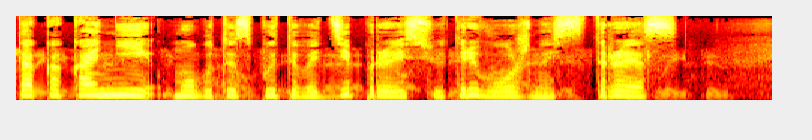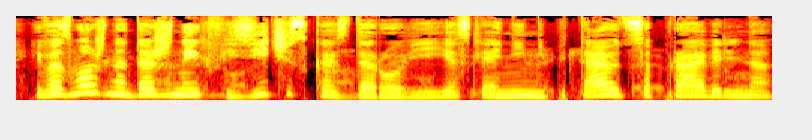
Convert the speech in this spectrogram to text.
так как они могут испытывать депрессию, тревожность, стресс. И, возможно, даже на их физическое здоровье, если они не питаются правильно,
